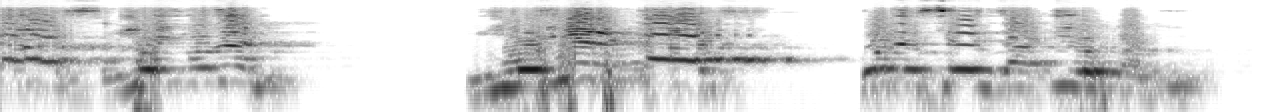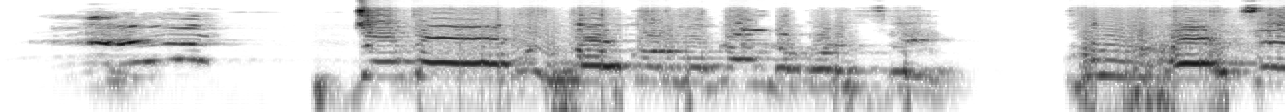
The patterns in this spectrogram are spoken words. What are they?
কাজ, মই বোঝেন মইয়ের কাজ করেছে জাতীয় পার্টি। যত অবৈধ কর্মকাণ্ড করেছে, খুন হয়েছে,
